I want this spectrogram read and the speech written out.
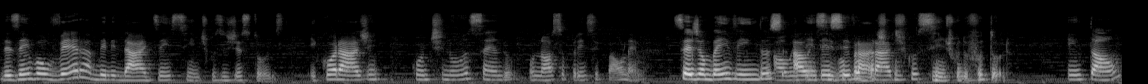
desenvolver habilidades em síndicos e gestores. E coragem continua sendo o nosso principal lema. Sejam bem-vindos ao, ao Intensivo, Prático, Prático Síndico do Futuro. Então,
